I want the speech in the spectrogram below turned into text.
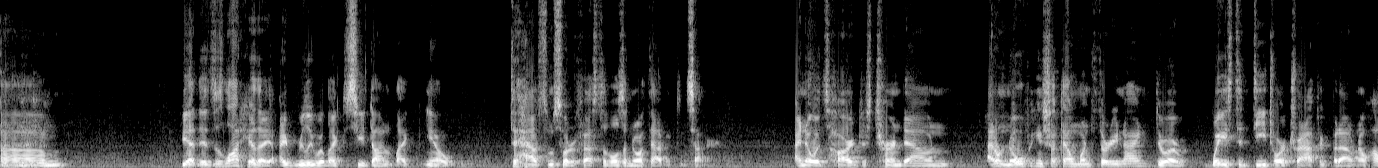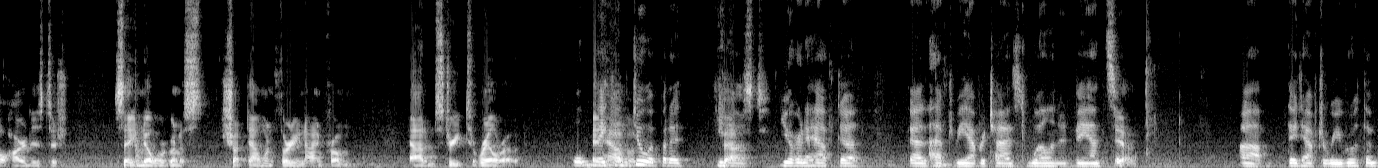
Um, yeah, there's a lot here that I really would like to see done, like, you know, to have some sort of festivals at North Abington Center. I know it's hard to turn down, I don't know if we can shut down 139. There are ways to detour traffic, but I don't know how hard it is to sh- say, no, we're going to shut down 139 from Adams Street to Railroad. Well, they have can a do it, but it, you know, you're gonna have to, that'd have to be advertised well in advance. and, Um, they'd have to reroute them.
